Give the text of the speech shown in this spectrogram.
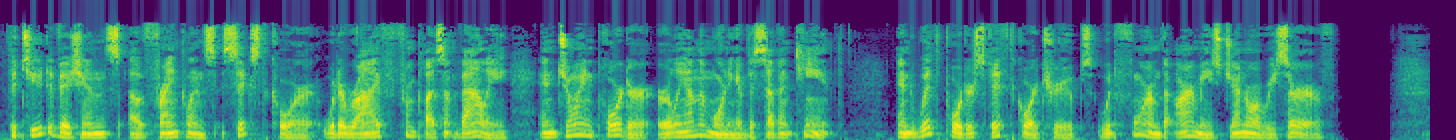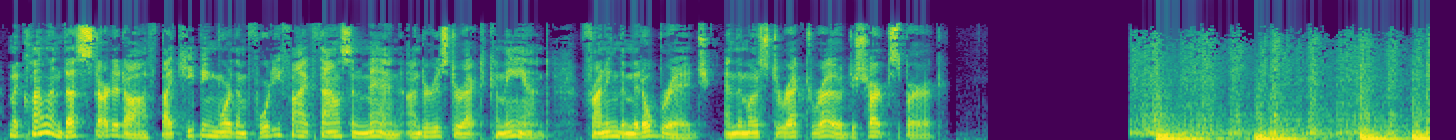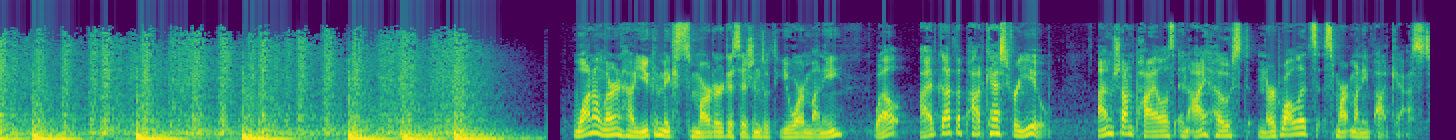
The two divisions of Franklin's Sixth Corps would arrive from Pleasant Valley and join Porter early on the morning of the 17th, and with Porter's Fifth Corps troops would form the Army's General Reserve. McClellan thus started off by keeping more than 45,000 men under his direct command, fronting the Middle Bridge and the most direct road to Sharpsburg. Want to learn how you can make smarter decisions with your money? Well, I've got the podcast for you. I'm Sean Pyles, and I host NerdWallet's Smart Money Podcast.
